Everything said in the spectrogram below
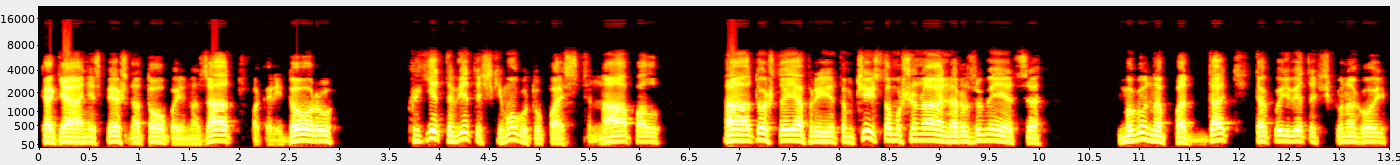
как я неспешно топаю назад по коридору, Какие-то веточки могут упасть на пол, а то, что я при этом чисто машинально, разумеется, могу нападать такую веточку ногой,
